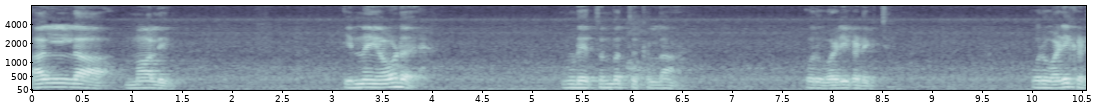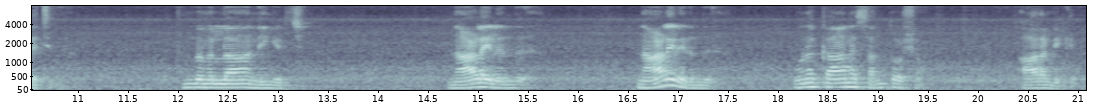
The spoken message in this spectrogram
அல்லா மாலிக். இன்னையோட உன்னுடைய துன்பத்துக்கெல்லாம் ஒரு வழி கிடைச்சு ஒரு வழி கிடைச்சிது. துன்பமெல்லாம் நீங்கிடுச்சு. நாளையிலேருந்து நாளையிலிருந்து உனக்கான சந்தோஷம் ஆரம்பிக்குது.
